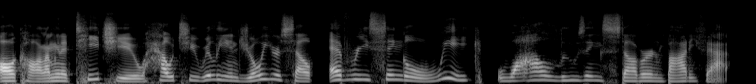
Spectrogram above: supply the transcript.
alcohol. And I'm going to teach you how to really enjoy yourself every single week while losing stubborn body fat.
